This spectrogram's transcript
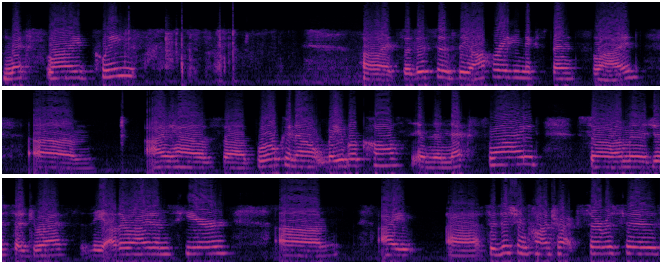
Next slide, please. All right, so this is the operating expense slide. Um, I have uh, broken out labor costs in the next slide, so I'm going to just address the other items here. Um, I uh, physician contract services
